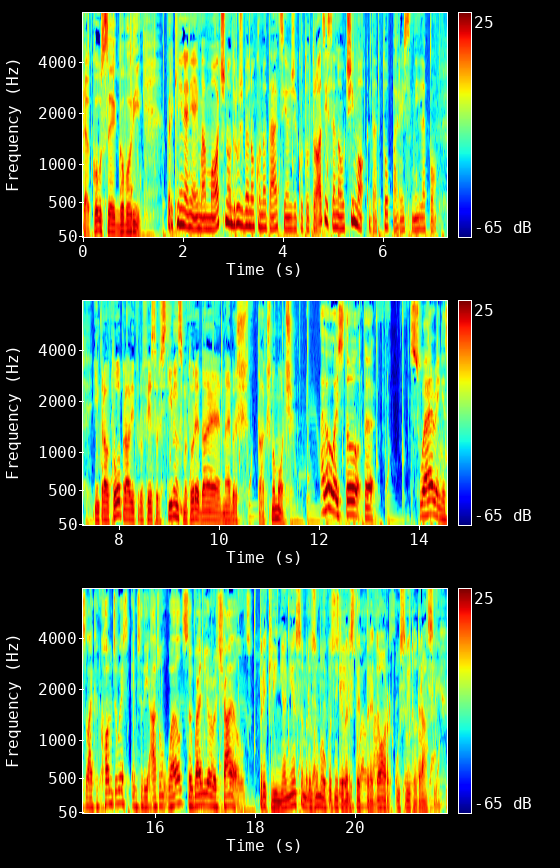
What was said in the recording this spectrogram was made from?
Tako se govori. Preklinjanje ima močno družbeno konotacijo in že kot otroci se naučimo, da to pa res ni lepo. In prav to pravi profesor Stevens, torej daje najbrž takšno moč. I've always thought that Swearing is like a conduit into the adult world. So when you're a child, Preklinjanje sem razumel kot neke vrste predor v svet odraslih.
